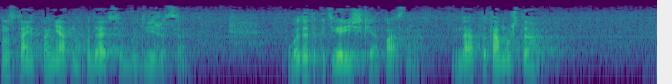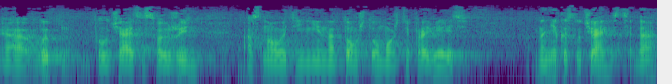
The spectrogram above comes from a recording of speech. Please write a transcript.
ну, станет понятно, куда это все будет движется. Вот это категорически опасно, да, потому что э, вы, получается, свою жизнь основываете не на том, что вы можете проверить, на некой случайности, да,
